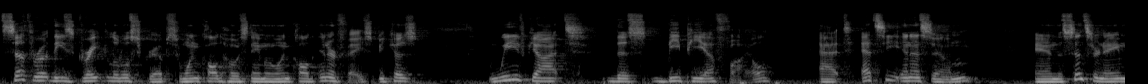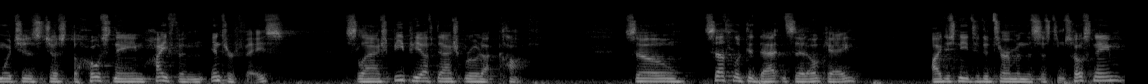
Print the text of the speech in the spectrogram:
Seth wrote these great little scripts, one called hostname and one called interface, because we've got this BPF file at etc nsm and the sensor name, which is just the hostname hyphen interface slash bpf-bro.conf. So Seth looked at that and said, okay, I just need to determine the system's hostname.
